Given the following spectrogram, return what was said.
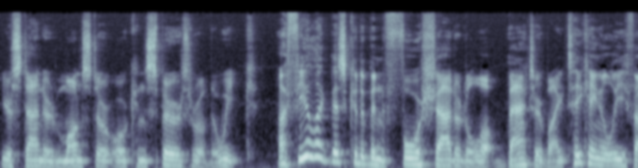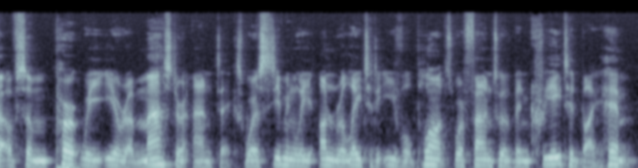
your standard monster or conspirator of the week. I feel like this could have been foreshadowed a lot better by taking a leaf out of some Pertwee era master antics, where seemingly unrelated evil plots were found to have been created by him.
